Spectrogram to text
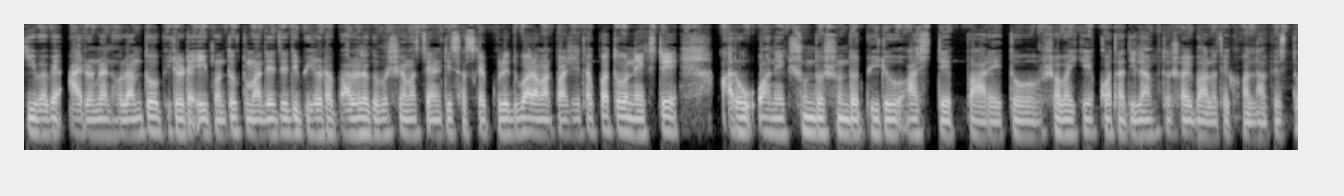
কীভাবে আয়রন ম্যান হলাম। তো ভিডিওটা এই পর্যন্ত। তোমাদের যদি ভিডিওটা ভালো লাগে, অবশ্যই আমার চ্যানেলটি সাবস্ক্রাইব করে দেবো। আর আমার পাশে থাকব। তো নেক্সট ডে আরও অনেক সুন্দর সুন্দর ভিডিও আসতে পারে। তো সবাইকে কথা দিলাম। তো সবাই ভালো থেকো। আল্লাহ হাফেজ। তো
